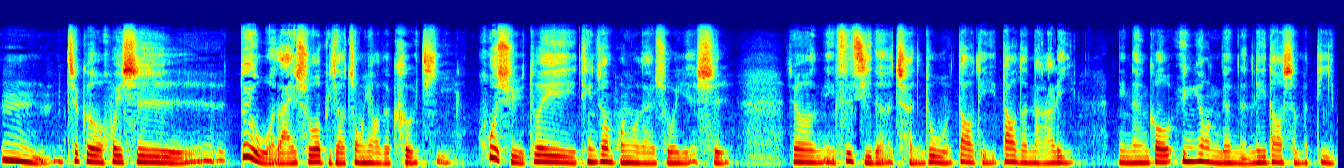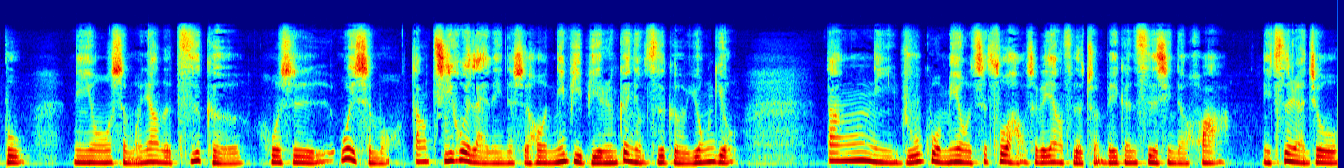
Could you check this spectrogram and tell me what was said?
嗯，这个会是对我来说比较重要的课题，或许对听众朋友来说也是。就你自己的程度到底到了哪里？你能够运用你的能力到什么地步？你有什么样的资格？或是为什么当机会来临的时候，你比别人更有资格拥有？当你如果没有做好这个样子的准备跟自信的话，你自然就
